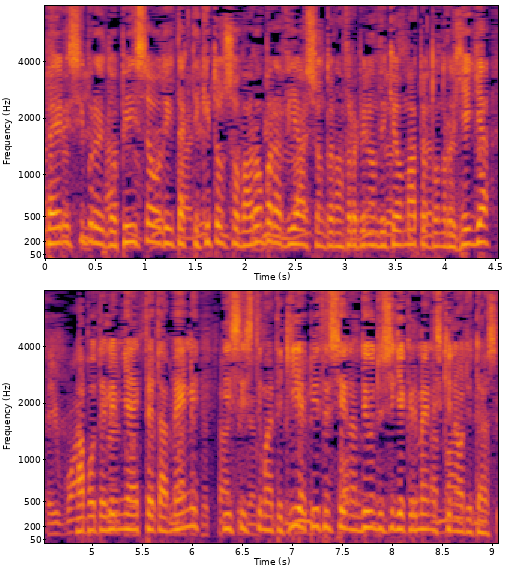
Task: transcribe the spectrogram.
Πέρυσι προειδοποίησα ότι η τακτική των σοβαρών παραβιάσεων των ανθρωπίνων δικαιωμάτων των Ροχίγκια αποτελεί μια εκτεταμένη ή συστηματική επίθεση εναντίον της συγκεκριμένης κοινότητας.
